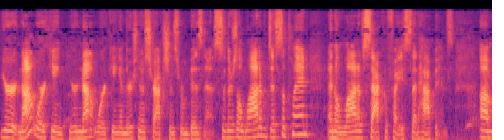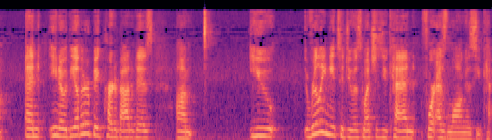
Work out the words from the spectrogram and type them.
you're not working, you're not working and there's no distractions from business. So there's a lot of discipline and a lot of sacrifice that happens. Um, and you know, the other big part about it is um, you really need to do as much as you can for as long as you can.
